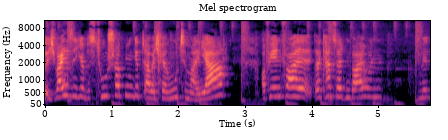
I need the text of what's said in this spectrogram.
ich weiß jetzt nicht, ob es two-shotten gibt, aber ich vermute mal ja. Auf jeden Fall, dann kannst du halt einen Byron mit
